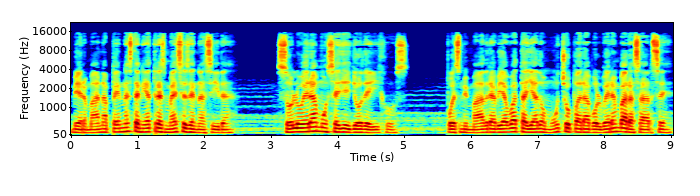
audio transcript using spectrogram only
Mi hermana apenas tenía tres meses de nacida. Solo éramos ella y yo de hijos, pues mi madre había batallado mucho para volver a embarazarse,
